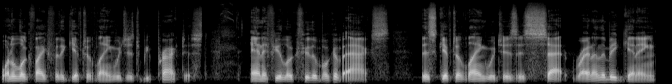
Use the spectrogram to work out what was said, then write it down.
what it looked like for the gift of languages to be practiced. And if you look through the book of Acts, this gift of languages is set right on the beginning.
